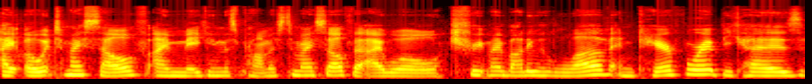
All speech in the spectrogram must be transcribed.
I owe it to myself. I'm making this promise to myself that I will treat my body with love and care for it because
